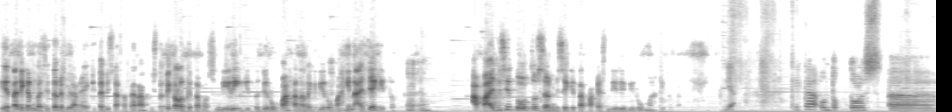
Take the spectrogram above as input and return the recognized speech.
Ya tadi kan Mbak Sita udah bilang ya kita bisa ke terapis, tapi kalau kita mau sendiri gitu di rumah karena lagi di rumahin aja gitu. Apa aja sih tools-tools yang bisa kita pakai sendiri di rumah gitu kan? Ya kita untuk tools uh,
